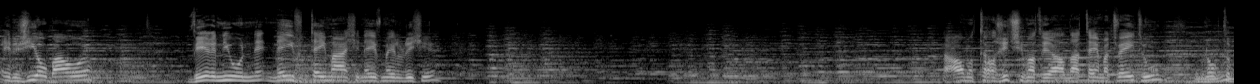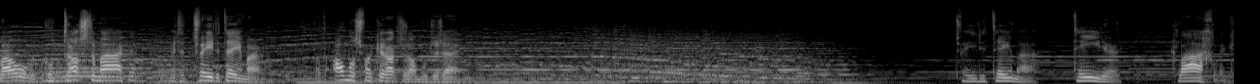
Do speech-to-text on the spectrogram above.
Energie opbouwen. Weer een nieuwe ne neventhemaatje, nevenmelodietje. Nou, allemaal transitiemateriaal naar thema 2 toe. Om het op te bouwen, om het contrast te maken met het tweede thema. Wat anders van karakter zal moeten zijn. Tweede thema. Teder. Klagelijk.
